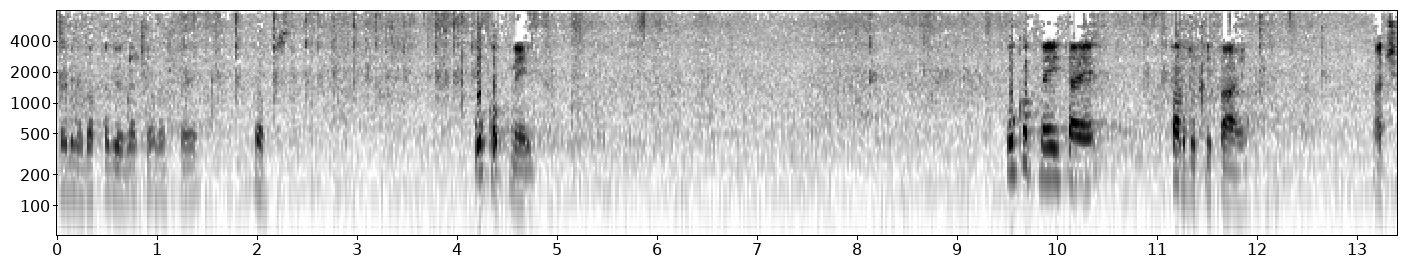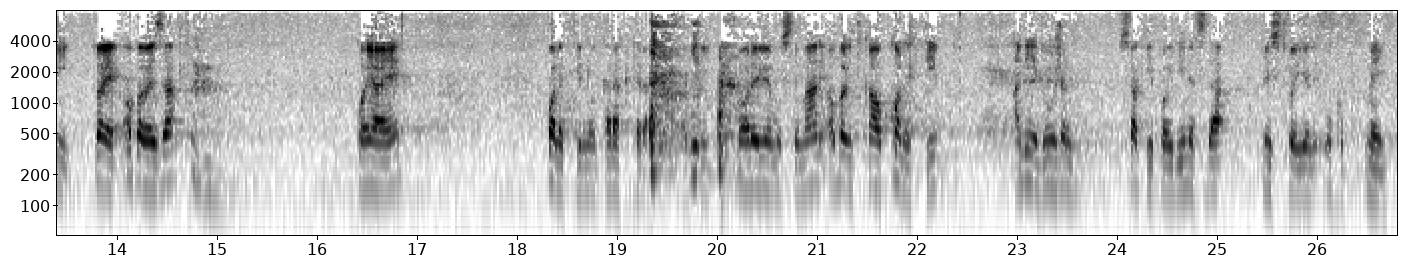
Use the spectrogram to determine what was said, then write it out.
da bi nadoknadio, znači ono što je propust ukop mejta. Ukop mejta je fardu kifaje. Znači, to je obaveza koja je kolektivnog karaktera. Znači, moraju je muslimani obaviti kao kolektiv, a nije dužan svaki pojedinac da pristvoje jeli, ukop mejta.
